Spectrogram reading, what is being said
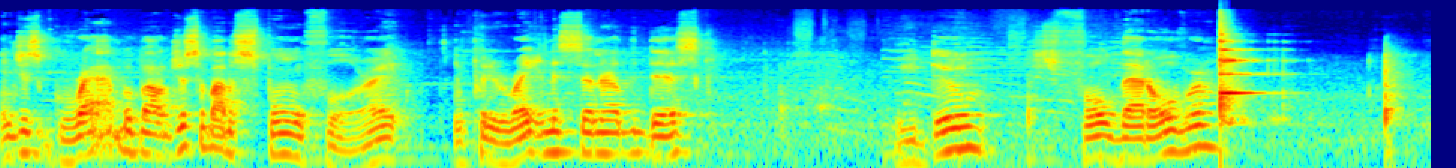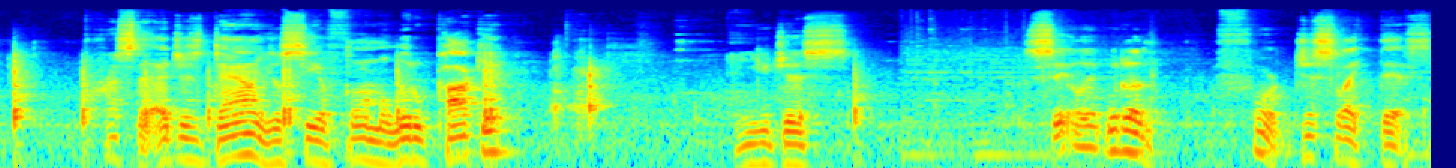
and just grab about just about a spoonful, right? And put it right in the center of the disc. What you do, just fold that over. Press the edges down, you'll see it form a little pocket. And you just seal it with a fork, just like this.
